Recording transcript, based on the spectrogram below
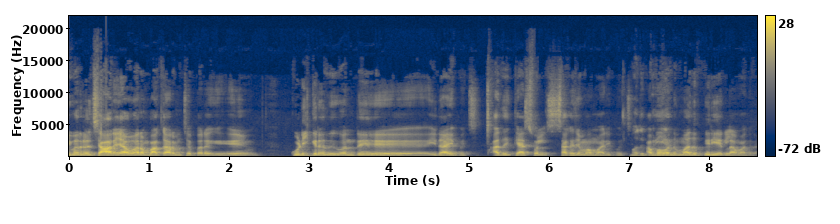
இவர்கள் சார வியாபாரம் பார்க்க ஆரம்பிச்ச பிறகு குடிக்கிறது வந்து இதாகி போச்சு. அது கேஷுவல் சகஜமாக மாறி போச்சு. அப்போ. வந்து மது பிரியர்லாம் மாதிரி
